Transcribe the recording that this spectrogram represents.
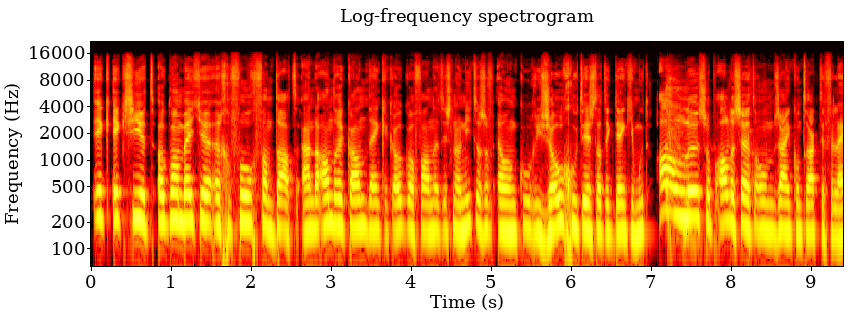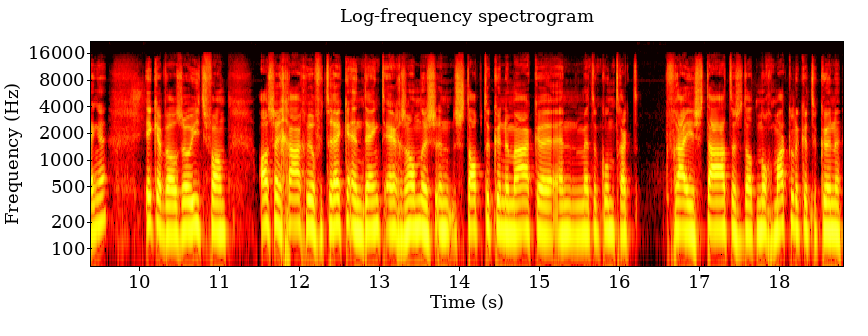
ik, ik zie het ook wel een beetje een gevolg van dat. Aan de andere kant denk ik ook wel van... het is nou niet alsof El Kouri zo goed is dat ik denk... je moet alles op alles zetten om zijn contract te verlengen. Ik heb wel zoiets van... als hij graag wil vertrekken en denkt ergens anders een stap te kunnen maken... en met een contract vrije status dat nog makkelijker te kunnen.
